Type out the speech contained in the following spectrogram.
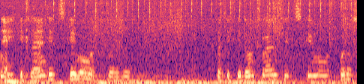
Yeah, if it lands, it's game over for you. But if you don't land, it's game over for us.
